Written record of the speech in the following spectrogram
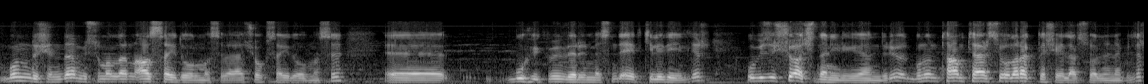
Bunun dışında Müslümanların az sayıda olması veya çok sayıda olması e, bu hükmün verilmesinde etkili değildir. Bu bizi şu açıdan ilgilendiriyor. Bunun tam tersi olarak da şeyler söylenebilir.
